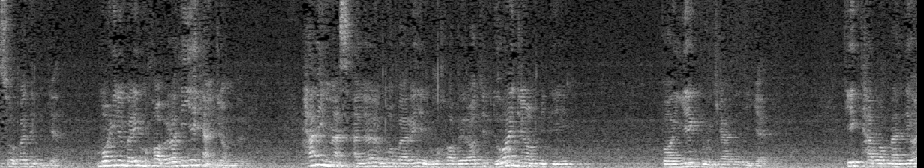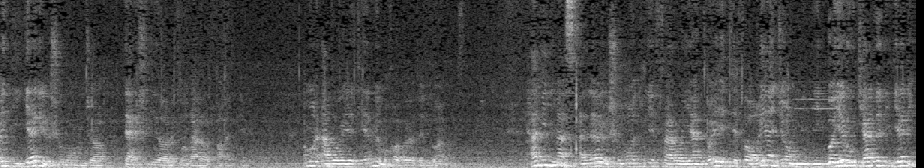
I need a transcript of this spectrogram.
صحبت دیگه. ما اینو برای مخابرات یک انجام دادیم. همین مسئله رو ما برای مخابرات دو انجام میدیم. با یک رویکرد دیگر یک توانمندی های دیگری رو شما اونجا در اختیارتون قرار خواهد گرفت. اما اوایل ترم مخابرات دو هم هست. همین مسئله رو شما توی فرایندهای اتفاقی انجام می‌دید با یه رویکرد دیگری.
